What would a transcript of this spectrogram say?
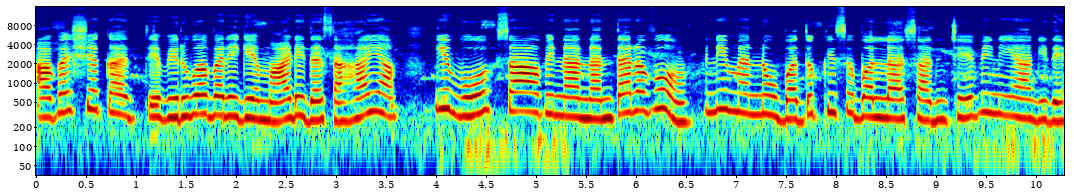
ಅವಶ್ಯಕತೆವಿರುವವರಿಗೆ ಮಾಡಿದ ಸಹಾಯ? ಇವು ಸಾವಿನ ನಂತರವೂ ನಿಮ್ಮನ್ನು ಬದುಕಿಸಬಲ್ಲ ಸಂಜೀವಿನಿಯಾಗಿದೆ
